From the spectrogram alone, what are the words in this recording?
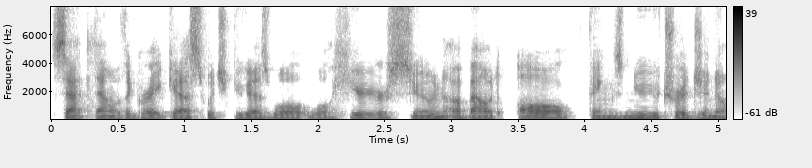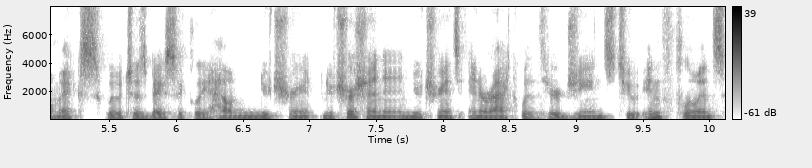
sat down with a great guest, which you guys will will hear soon about all things nutrigenomics, which is basically how nutrient nutrition and nutrients interact with your genes to influence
